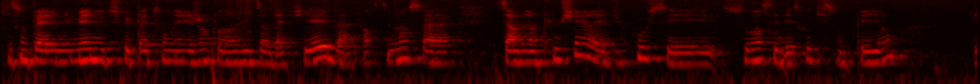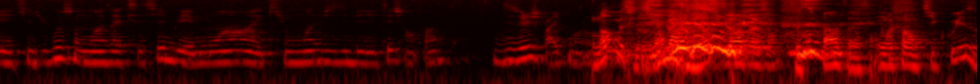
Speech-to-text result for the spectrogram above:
qui sont pas inhumaines, où tu fais pas tourner les gens pendant 8 heures d'affilée, bah forcément ça, ça revient plus cher et du coup souvent c'est des trucs qui sont payants et qui du coup sont moins accessibles et moins et qui ont moins de visibilité sur internet. Désolée, je parlais de moi. Non, mais c'est super, bien, super intéressant. C'est super intéressant. On va faire un petit quiz.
